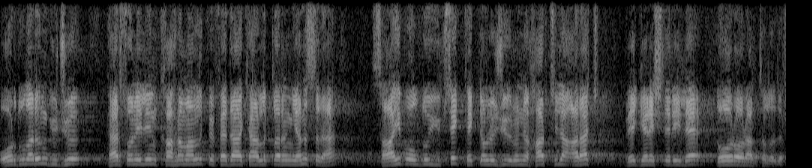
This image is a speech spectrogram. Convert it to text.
orduların gücü, personelin kahramanlık ve fedakarlıkların yanı sıra sahip olduğu yüksek teknoloji ürünü silah araç ve gereçleriyle doğru orantılıdır.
